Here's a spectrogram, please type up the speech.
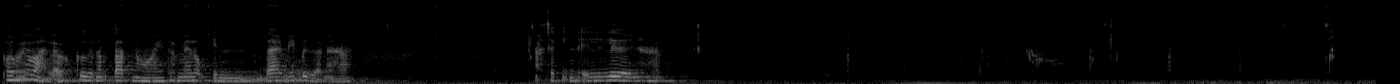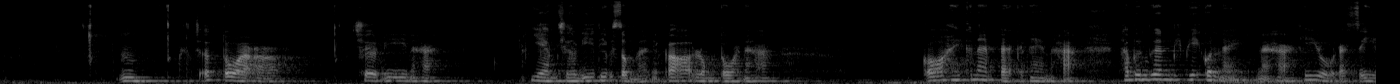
เพราะไม่หวานแล้วคือน้ำตาลน้อยทำให้เรากินได้ไม่เบื่อนะคะ จจะกินได้เรื่อยๆนะคะอืมเจ้าตัวเชอร์รี่นะคะแยมเชอร์รี่ที่ผสมแล้วนี่ก็ลงตัวนะคะ ก็ให้คะแนนแปดคะแนนนะคะ ถ้าเพื่อนๆ พี่ๆ คนไหนนะคะ ที่อยู่รัสเซีย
